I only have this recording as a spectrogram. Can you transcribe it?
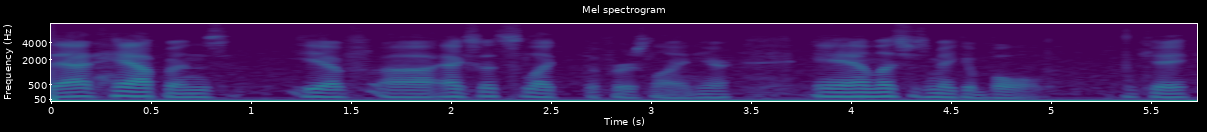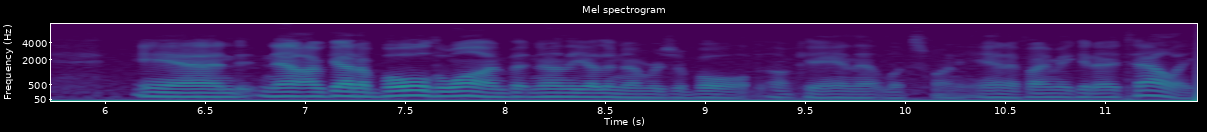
that happens if uh, actually let's select the first line here and let's just make it bold okay and now I've got a bold one but none of the other numbers are bold okay and that looks funny and if I make it italic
